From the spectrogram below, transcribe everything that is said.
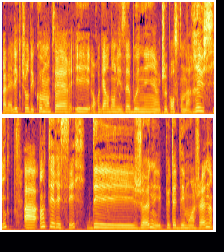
À la lecture des commentaires et en regardant les abonnés, je pense qu'on a réussi à intéresser des jeunes et peut-être des moins jeunes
